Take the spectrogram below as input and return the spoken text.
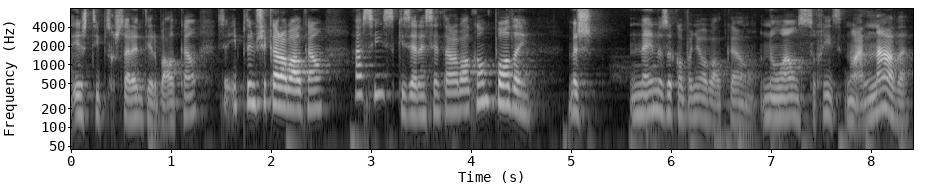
este tipo de restaurante ter balcão, e podemos ficar ao balcão. Ah, sim, se quiserem sentar ao balcão, podem. Mas nem nos acompanhou ao balcão, não há um sorriso, não há nada.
